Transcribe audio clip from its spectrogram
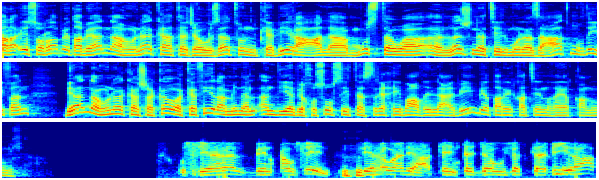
رئيس الرابطة بأن هناك تجاوزات كبيرة على مستوى لجنة المنازعات مضيفا بأن هناك شكاوى كثيرة من الأندية بخصوص تسريح بعض اللاعبين بطريقة غير قانونية. والسيران بين قوسين فيها وعليها. كاين تجاوزات كبيرة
